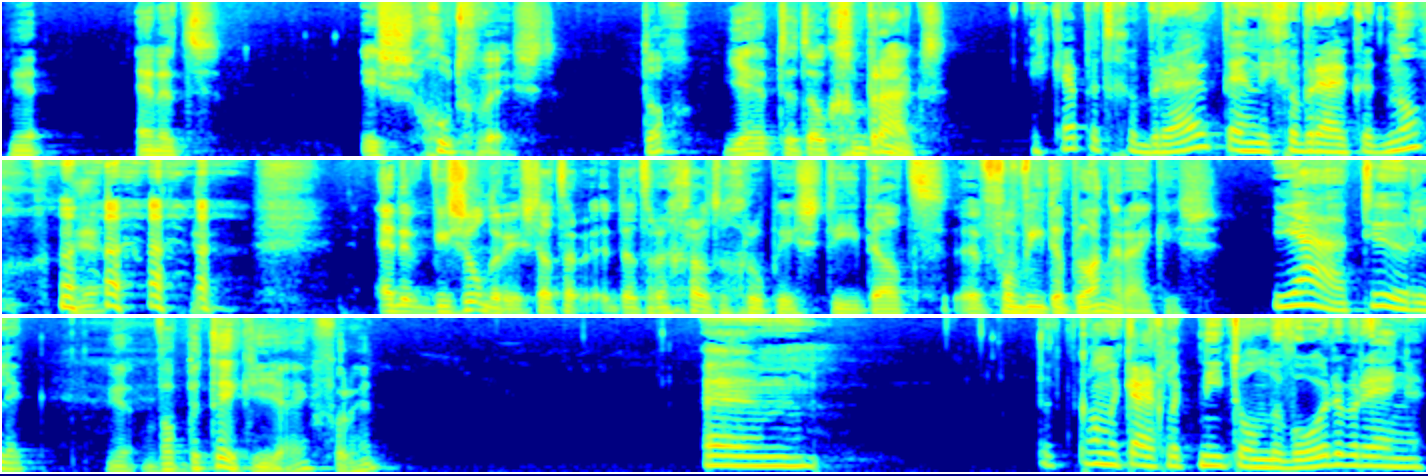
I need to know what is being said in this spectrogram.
Ja. En het is goed geweest, toch? Je hebt het ook gebruikt. Ik heb het gebruikt en ik gebruik het nog. Ja, ja. En het bijzondere is dat er, dat er een grote groep is die dat, uh, voor wie dat belangrijk is. Ja, tuurlijk. Ja, wat beteken jij voor hen? Um, dat kan ik eigenlijk niet onder woorden brengen.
